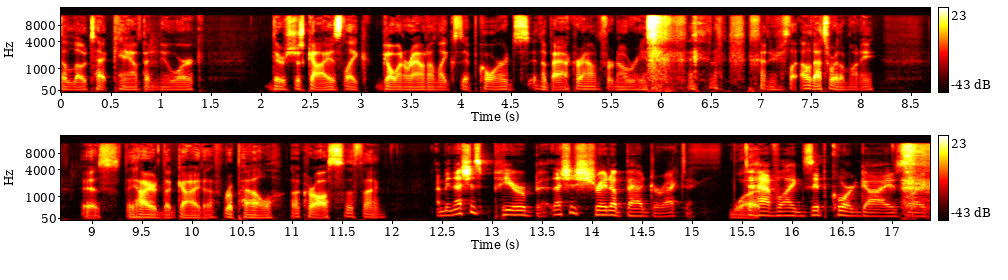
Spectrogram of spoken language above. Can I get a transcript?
the low tech camp in Newark. There's just guys like going around on like zip cords in the background for no reason. and you're just like, "Oh, that's where the money is." They hired the guy to rappel across the thing. I mean, that's just pure. That's just straight up bad directing. What? To have like zip cord guys like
